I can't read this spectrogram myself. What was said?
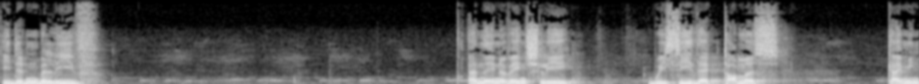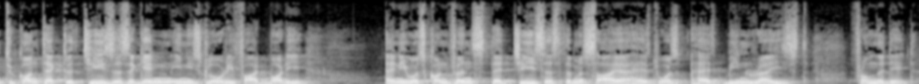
He didn't believe. And then eventually we see that Thomas came into contact with Jesus again in his glorified body, and he was convinced that Jesus, the Messiah, has, was, had been raised from the dead.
